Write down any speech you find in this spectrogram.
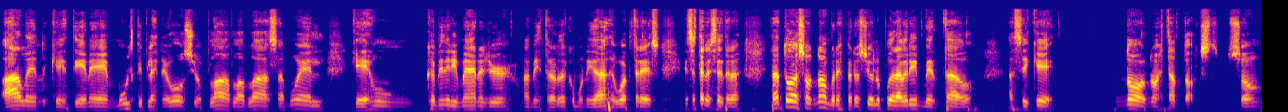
Allen, que tiene múltiples negocios, bla, bla, bla, Samuel, que es un community manager, administrador de comunidades de Web3, etcétera, etcétera. Están todos esos nombres, pero eso yo lo puedo haber inventado. Así que no, no están doxed. Son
